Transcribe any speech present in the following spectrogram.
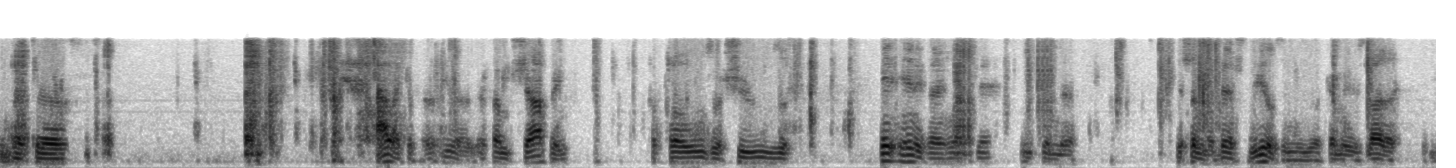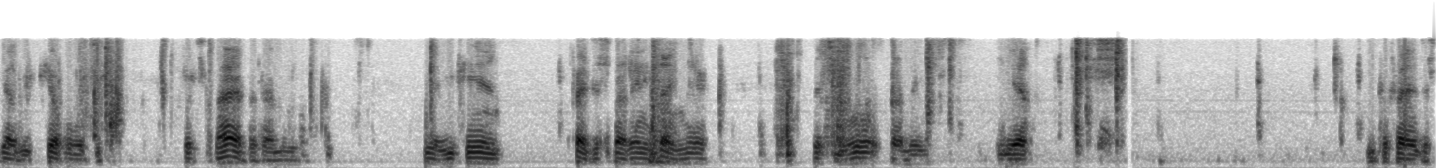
But uh, I like to, you know, if I'm shopping for clothes or shoes or anything like that, you can uh, get some of the best deals in New York. I mean, there's a lot of you got to be careful what you what you buy, but I mean, know, you can find just about anything there that you want. I mean, yeah. You can find just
